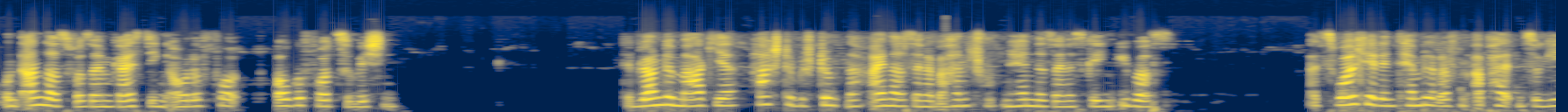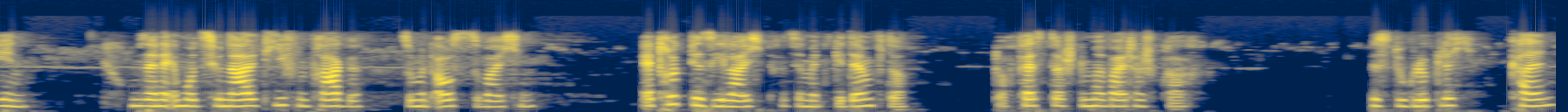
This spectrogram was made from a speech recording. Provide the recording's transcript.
und anders vor seinem geistigen auge fortzuwischen der blonde magier haschte bestimmt nach einer seiner behandschuhten hände seines gegenübers als wollte er den templer davon abhalten zu gehen um seiner emotional tiefen frage somit auszuweichen. Er drückte sie leicht als er mit gedämpfter doch fester stimme weitersprach. Bist du glücklich kallen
